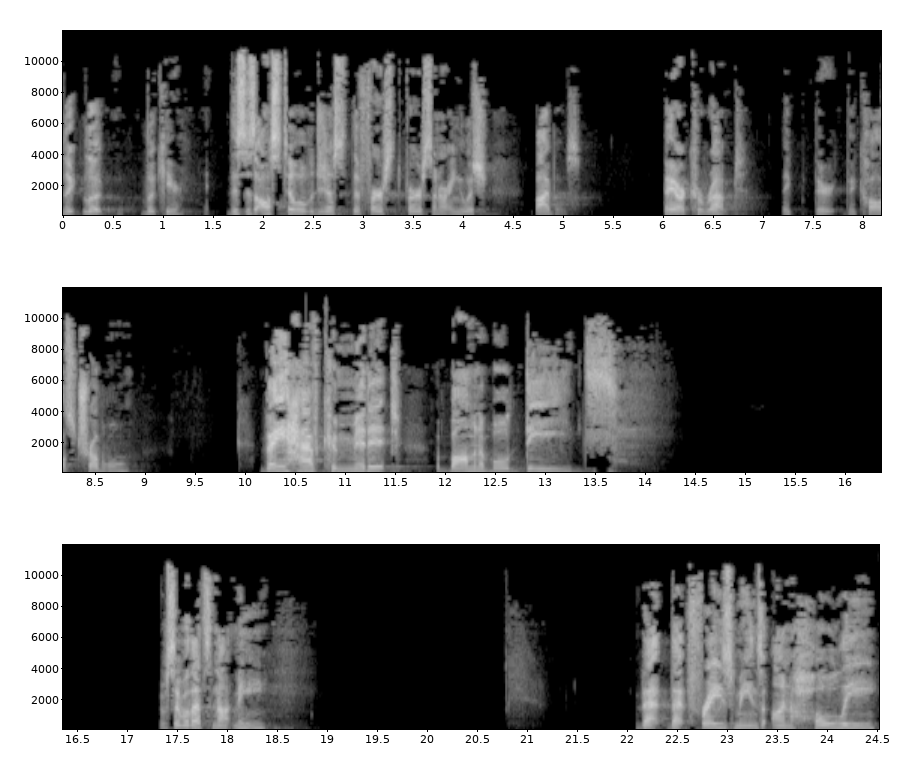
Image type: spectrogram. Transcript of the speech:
look, look, look here. This is all still just the first verse in our English Bibles. They are corrupt. They, they cause trouble. They have committed abominable deeds. You'll say, well, that's not me. That, that phrase means unholy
